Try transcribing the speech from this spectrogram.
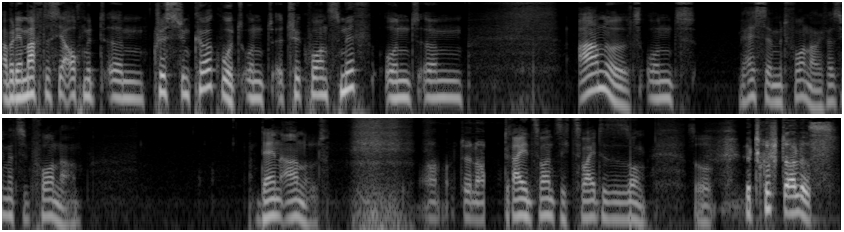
aber der macht es ja auch mit ähm, Christian Kirkwood und äh, Triquan Smith und ähm, Arnold und wie heißt der mit Vornamen? Ich weiß nicht mehr den Vornamen. Dan Arnold. Genau. 23, zweite Saison. So, Er trifft alles.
